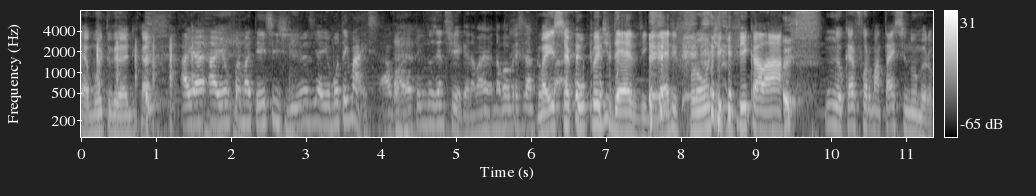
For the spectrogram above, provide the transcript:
É muito grande, cara. Aí, aí eu formatei esses dias e aí eu botei mais. Agora eu tenho 200 GB, não, vai, não vou precisar me Mas isso é preocupar. culpa de dev. Dev front que fica lá. Hum, eu quero formatar esse número.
